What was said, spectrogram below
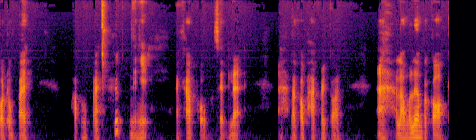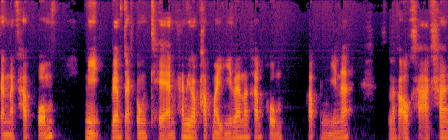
กดลงไป พับลงไปฮึบอย่างนี้นะครับ ผม เสร็จแล้ว อะ แล้วก็พักไว้ก่อน อะ เรามาเริ่มประกอบกันนะครับ ผม นี่เริ่มจากตรงแขนข้างที่เราพับมาอย่างนี้แล้วนะครับ ผมพับอย่างนี้นะแล้วก็เอาขาข้าง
